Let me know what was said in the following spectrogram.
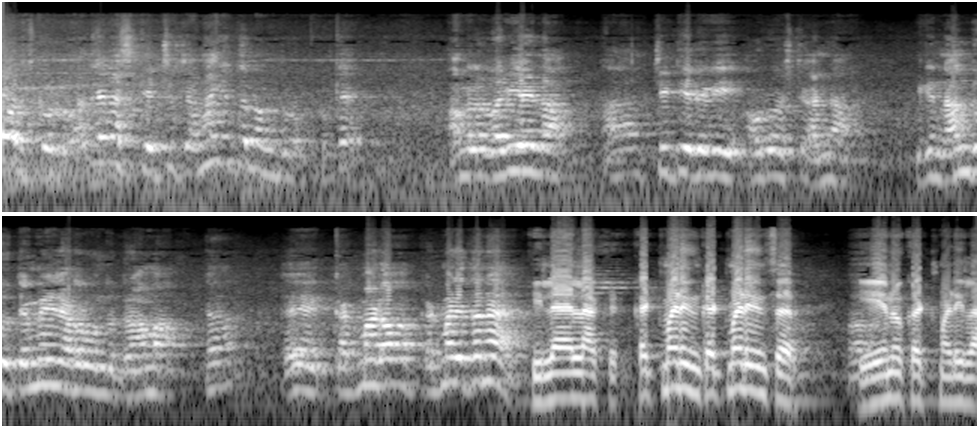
ಹೊರಿಸ್ಕೊಂಡು ಅದೆಲ್ಲ ಸ್ಕೆಚ್ ಚೆನ್ನಾಗಿತ್ತು ನಮ್ದು ಓಕೆ ಆಮೇಲೆ ರವಿ ಅಣ್ಣ ಚಿಟಿ ರವಿ ಅವರು ಅಷ್ಟೇ ಅಣ್ಣ. ಈಗ ನಂದು ತಮಿಳುನಾಡು ಒಂದು ಡ್ರಾಮಾ ಏ ಕಟ್ ಮಾಡೋ ಕಟ್ ಮಾಡಿದ್ದಾನೆ ಇಲ್ಲ ಇಲ್ಲ ಕಟ್ ಮಾಡಿದೀನಿ ಕಟ್ ಮಾಡಿದೀನಿ ಸರ್ ಏನು ಕಟ್ ಮಾಡಿಲ್ಲ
